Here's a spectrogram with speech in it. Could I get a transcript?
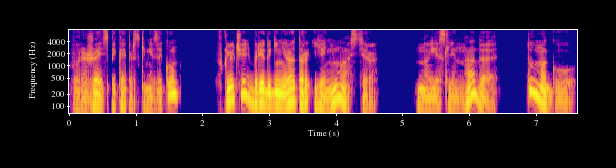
Выражаясь пикаперским языком, включать бредогенератор я не мастер. Но если надо, то могу.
